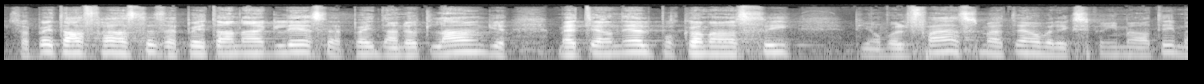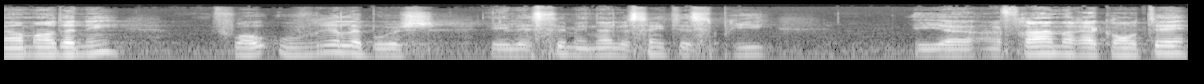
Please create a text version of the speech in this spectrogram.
Ça peut être en français, ça peut être en anglais, ça peut être dans notre langue maternelle pour commencer. Puis on va le faire ce matin, on va l'expérimenter, mais à un moment donné, il faut ouvrir la bouche et laisser maintenant le Saint-Esprit. Et euh, un frère me racontait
